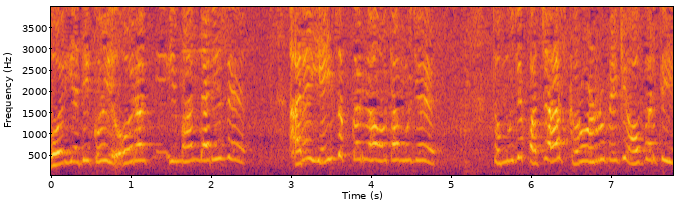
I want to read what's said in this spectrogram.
और यदि कोई औरत ईमानदारी से, अरे यही सब करना होता मुझे तो मुझे पचास करोड़ रुपए की ऑफ़र थी।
